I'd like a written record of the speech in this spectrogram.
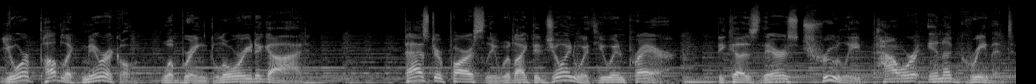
your public miracle will bring glory to God. Pastor Parsley would like to join with you in prayer because there's truly power in agreement.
